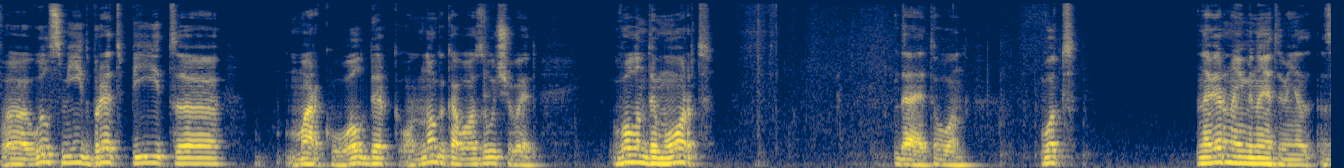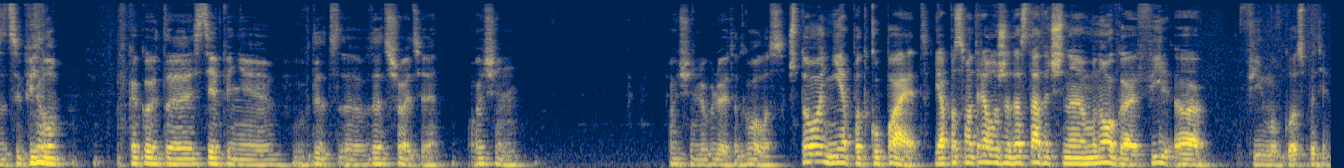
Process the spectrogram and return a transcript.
э, Уилл Смит, Брэд Питт, э, Марк Уолберг, он много кого озвучивает. Волан-де-Морт, да, это он. Вот, наверное, именно это меня зацепило в какой-то степени в, дед, в Дедшоте. Очень, очень люблю этот голос. Что не подкупает? Я посмотрел уже достаточно много филь, э, фильмов, господи.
